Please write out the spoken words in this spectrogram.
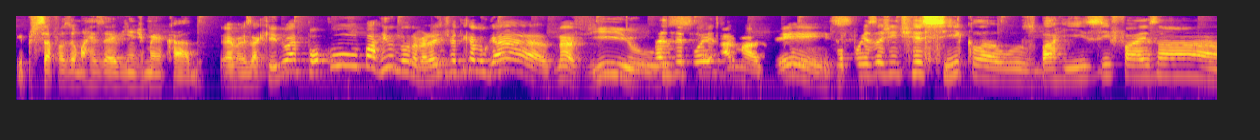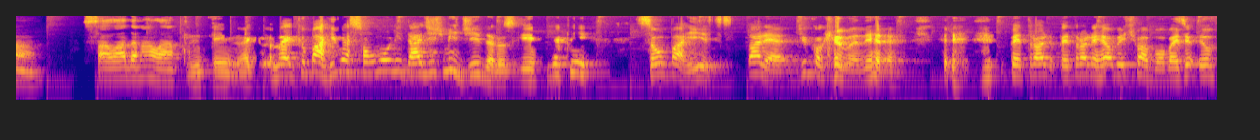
e precisar fazer uma reservinha de mercado. É, mas aqui não é pouco barril, não. Na verdade, a gente vai ter que alugar navios, Mas depois- é, armazéns. Depois a gente recicla os barris e faz a salada na lata. Entendo. É que, é que o barril é só uma unidade de medida, não significa que são barris. Olha, de qualquer maneira, petróleo, petróleo é realmente uma boa, mas eu, eu,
